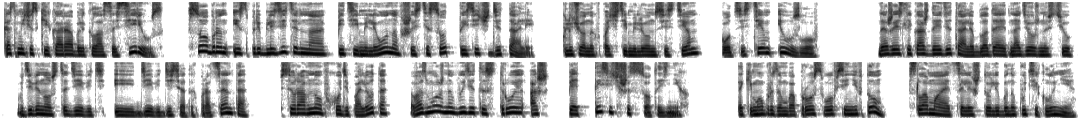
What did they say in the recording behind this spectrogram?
Космический корабль класса «Сириус» собран из приблизительно 5 миллионов 600 тысяч деталей, включенных в почти миллион систем, подсистем и узлов. Даже если каждая деталь обладает надежностью в 99,9%, все равно в ходе полета возможно выйдет из строя аж 5600 из них. Таким образом, вопрос вовсе не в том, сломается ли что-либо на пути к Луне,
